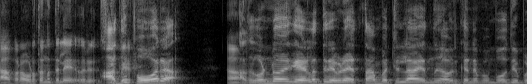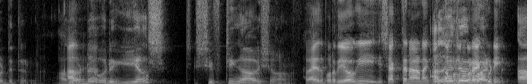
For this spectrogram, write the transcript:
ആ പ്രവർത്തനത്തിലെ ഒരു അത് പോരാ. അതുകൊണ്ട് കേരളത്തിൽ എവിടെ എത്താൻ പറ്റില്ല എന്ന് അവർക്ക് തന്നെ ഇപ്പം ബോധ്യപ്പെട്ടിട്ടുണ്ട്. അതുകൊണ്ട് ഒരു ഗിയർ ഷിഫ്റ്റിംഗ് ആവശ്യമാണ്. അതായത് പ്രതിയോഗി ശക്തനാണെങ്കിൽ ആ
